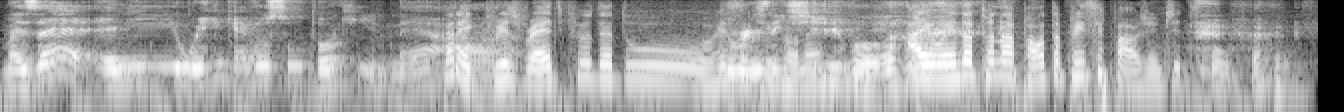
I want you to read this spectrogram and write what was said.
Mas é, ele. O Henry Cavill soltou que, né? Peraí, a- Chris Redfield é do do Resident, Resident Evil, né? Evil. Ah, eu ainda tô na pauta principal, gente, desculpa.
